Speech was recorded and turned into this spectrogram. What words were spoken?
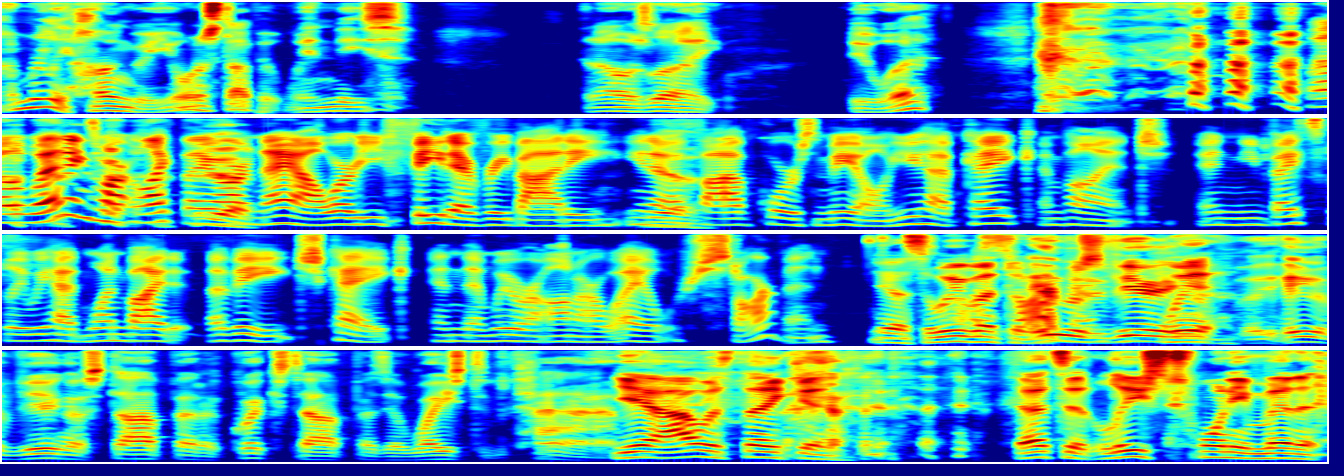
i'm really hungry. You want to stop at wendy's? And i was like do what? Well, the weddings weren't like they Yeah. are now, where you feed everybody, you know, Yeah. a five course meal. You have cake and punch, and you basically we had one bite of each cake, and then we were on our way. We're starving. yeah so we went to He was viewing We- a, he was viewing a stop at a quick stop as a waste of time. Yeah, I was thinking that's at least 20 minute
